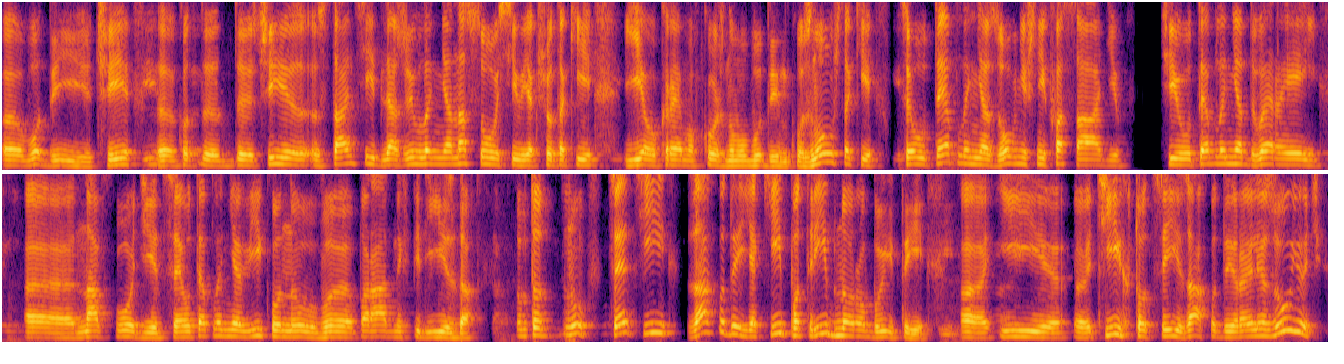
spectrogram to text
води, чи, чи станції для живлення насосів, якщо такі є окремо в кожному будинку. Знову ж таки, це утеплення зовнішніх фасадів. Чи утеплення дверей е, на вході, це утеплення вікон в парадних під'їздах. Тобто, ну це ті заходи, які потрібно робити, е, і е, ті, хто ці заходи реалізують,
